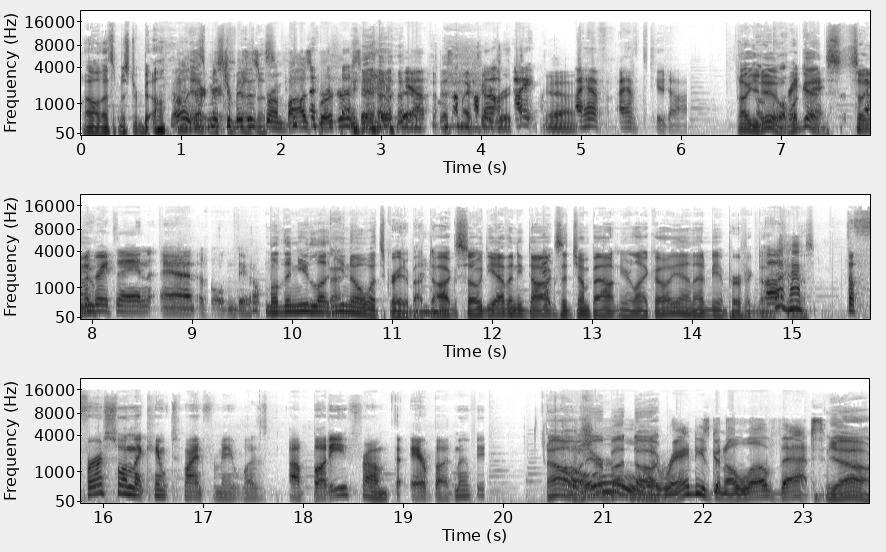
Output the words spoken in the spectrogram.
Oh, that's Mr. Bill. Oh, is that Mr. Business, from Bob's Burgers? I hate that. Yeah. That's my Uh, favorite. I yeah. I have I have two dogs. Oh, you Oh, do. cool. Well, good. Dane. So I have you a Great Dane and a Golden Doodle. well then you lo- you know what's great about dogs. So do you have any dogs that jump out and you're like, oh yeah, that'd be a perfect dog for this? The first one that came to mind for me was a Buddy from the Air Bud movie. Oh, Air Bud Oh, dog. Randy's gonna love that. Yeah,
